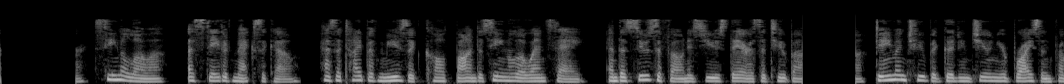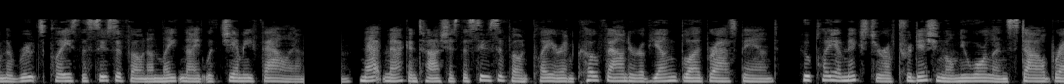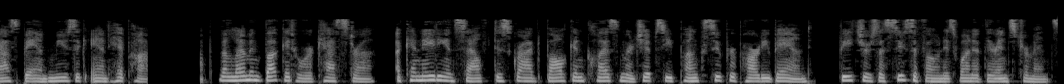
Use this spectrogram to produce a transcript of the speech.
Sinaloa, a state of Mexico, has a type of music called banda sinaloense, and the sousaphone is used there as a tuba. Damon Tuba Gooding Jr. Bryson from The Roots plays the sousaphone on Late Night with Jimmy Fallon. Nat McIntosh is the sousaphone player and co-founder of Youngblood Brass Band, who play a mixture of traditional New Orleans-style brass band music and hip-hop. The Lemon Bucket Orchestra, a Canadian self-described Balkan klezmer gypsy punk super party band, features a sousaphone as one of their instruments.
